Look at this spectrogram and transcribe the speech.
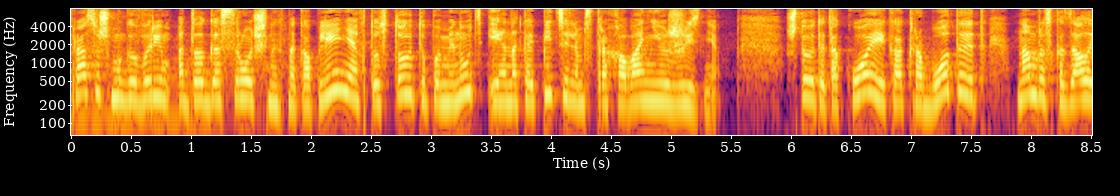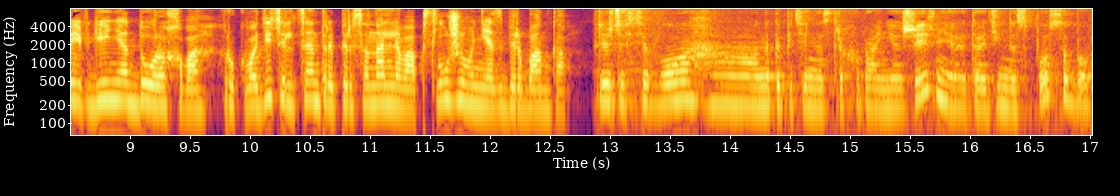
Раз уж мы говорим о долгосрочных накоплениях, то стоит упомянуть и о накопительном страховании жизни. Что это такое и как работает, нам рассказала Евгения Дорохова, руководитель Центра персонального обслуживания Сбербанка. Прежде всего, э, накопительное страхование жизни – это один из способов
